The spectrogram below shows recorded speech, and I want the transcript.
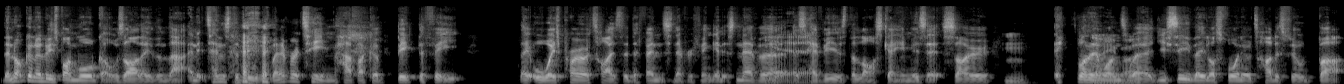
they're not going to lose by more goals, are they, than that? And it tends to be that whenever a team have like a big defeat, they always prioritize the defense and everything, and it's never as heavy as the last game, is it? So Mm. it's one of the No, ones right. where you see they lost 4 0 to Huddersfield, but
